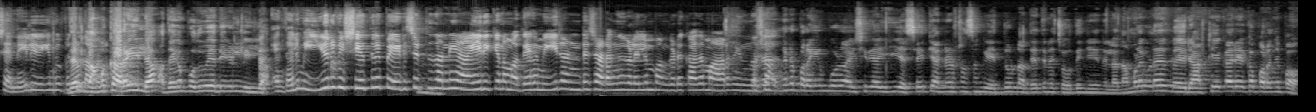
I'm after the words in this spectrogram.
ചെന്നൈയിൽ ഇരിക്കുമ്പോൾ നമുക്കറിയില്ല. അദ്ദേഹം പൊതുവേദികളിൽ ഇല്ല. എന്തായാലും ഈ ഒരു വിഷയത്തിൽ പേടിച്ചിട്ട് തന്നെ ആയിരിക്കണം അദ്ദേഹം ഈ രണ്ട് ചടങ്ങുകളിലും പങ്കെടുക്കാതെ മാറി നിന്നത്. അങ്ങനെ പറയുമ്പോഴും ഐശ്വര്യ ഈ എസ് ഐ ടി അന്വേഷണ സംഘം എന്തുകൊണ്ട് അദ്ദേഹത്തിനെ ചോദ്യം ചെയ്യുന്നില്ല? നമ്മളിവിടെ രാഷ്ട്രീയക്കാരെയൊക്കെ പറഞ്ഞപ്പോൾ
